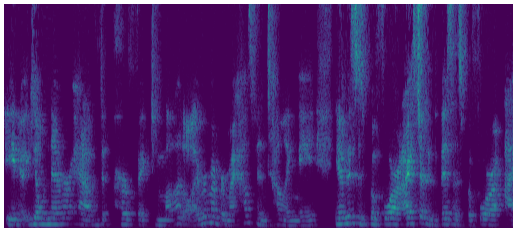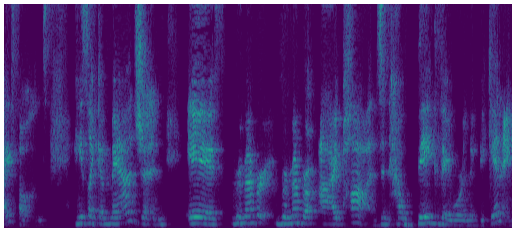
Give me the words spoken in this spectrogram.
you know, you'll never have the perfect model. I remember my husband telling me, you know, this is before I started the business, before iPhones. He's like, imagine if remember remember iPods and how big they were in the beginning.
